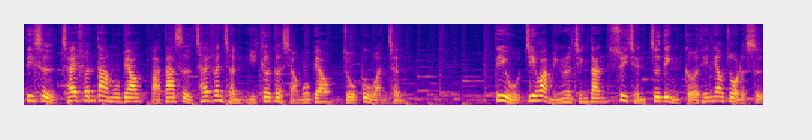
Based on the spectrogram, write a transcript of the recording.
第四，拆分大目标，把大事拆分成一个个小目标，逐步完成。第五，计划明日清单，睡前制定隔天要做的事，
